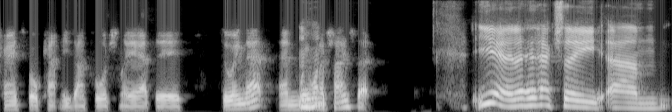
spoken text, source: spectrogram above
transport companies, unfortunately, out there doing that, and we mm-hmm. want to change that. Yeah, and it actually um,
